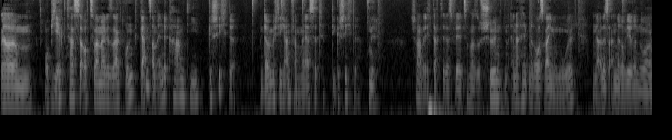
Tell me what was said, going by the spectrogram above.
Ähm, Objekt hast du auch zweimal gesagt. Und ganz am Ende kam die Geschichte. Und damit möchte ich anfangen. Mein erster Tipp, die Geschichte. Nee. Schade, ich dachte, das wäre jetzt nochmal so schön nach hinten raus reingemogelt. Und alles andere wäre nur.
